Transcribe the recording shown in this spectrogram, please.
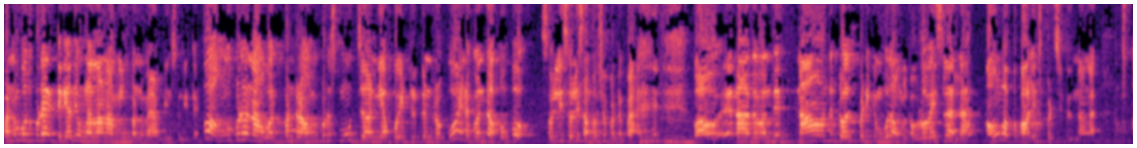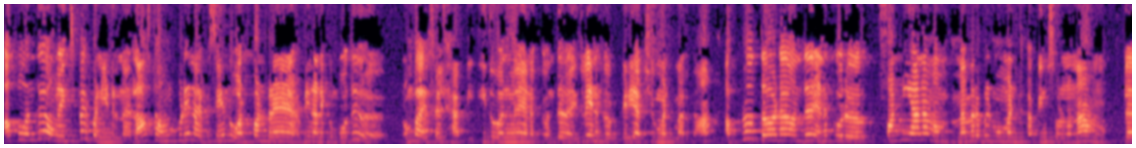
பண்ணும்போது கூட எனக்கு தெரியாது இவங்களெல்லாம் நான் மீட் பண்ணுவேன் அப்படின்னு சொல்லிட்டு. அப்போ அவங்க கூட நான் ஒர்க் பண்றேன். அவங்க கூட ஸ்மூத் ஜேர்னியா போயிட்டு இருக்குன்றப்போ எனக்கு வந்து அப்பப்போ சொல்லி சொல்லி சந்தோஷப்பட்டுப்பேன். நான் அதை வந்து நான் வந்து டுவெல்த் படிக்கும்போது அவங்களுக்கு அவ்வளவு வயசுல இல்ல. அவங்க அப்ப காலேஜ் படிச்சுட்டு இருந்தாங்க. அப்போ வந்து அவங்க இன்ஸ்பயர் பண்ணிட்டு இருந்தேன். லாஸ்ட் அவங்க கூட நான் இப்ப சேர்ந்து ஒர்க் பண்றேன் அப்படின்னு நினைக்கும் போது ரொம்ப ஐ ஃபெல்ட் ஹாப்பி இது வந்து எனக்கு வந்து இதுவே எனக்கு ஒரு பெரிய அச்சீவ்மெண்ட் மாதிரி தான் அப்புறம் தேர்டா வந்து எனக்கு ஒரு ஃபன்னியான மெமரபிள் மூமெண்ட் அப்படின்னு சொல்லணும்னா சில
